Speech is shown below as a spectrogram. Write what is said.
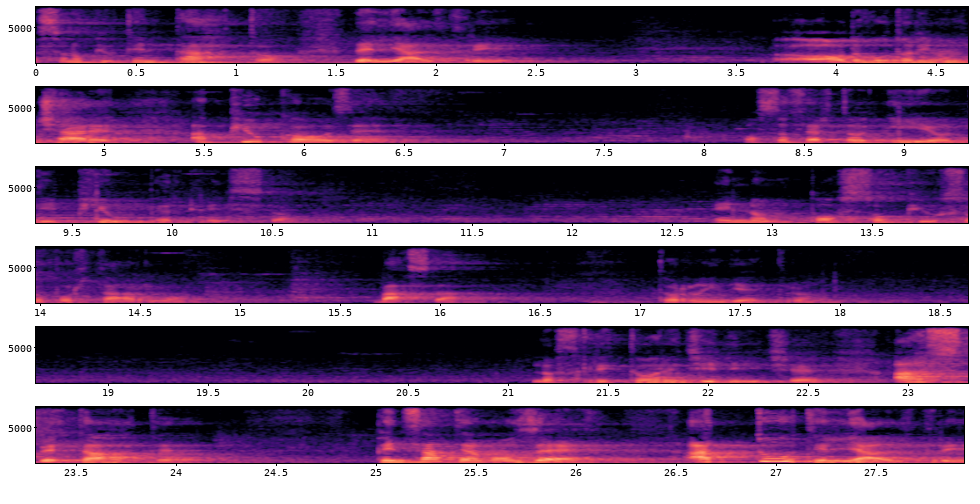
Sono più tentato degli altri. Ho dovuto rinunciare a più cose ho sofferto io di più per Cristo e non posso più sopportarlo. Basta, torno indietro. Lo scrittore ci dice, aspettate, pensate a Mosè, a tutti gli altri,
